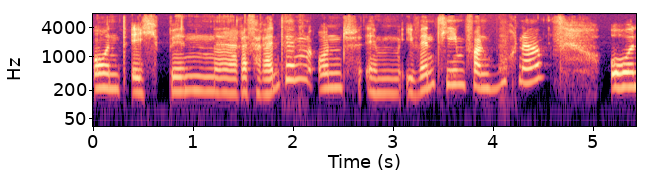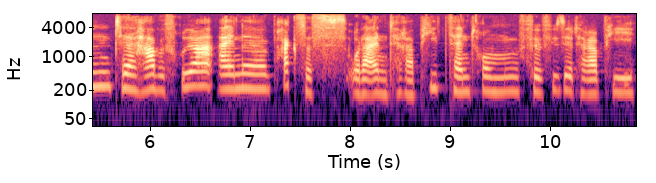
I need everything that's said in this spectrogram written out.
und ich bin äh, Referentin und im Eventteam von Buchner und äh, habe früher eine Praxis oder ein Therapiezentrum für Physiotherapie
